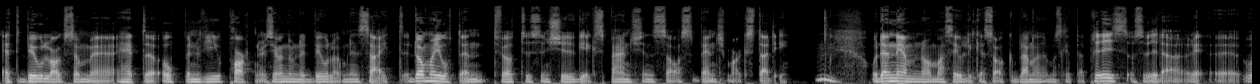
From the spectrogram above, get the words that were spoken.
ett bolag som eh, heter OpenView Partners, jag vet inte om det är ett bolag men en sajt. De har gjort en 2020 Expansion SaaS Benchmark Study. Och den nämner en massa olika saker, bland annat hur man ska ta pris och så vidare. Eh,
